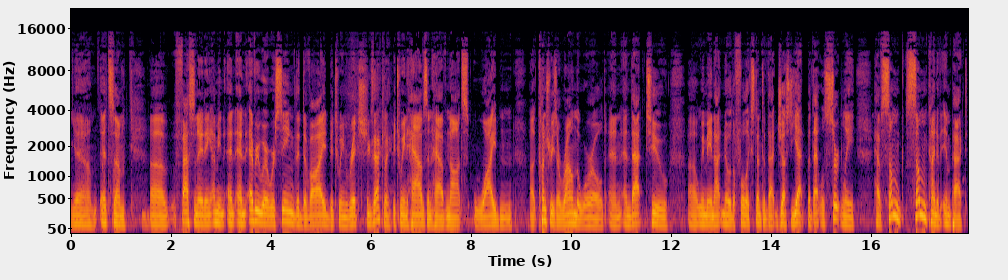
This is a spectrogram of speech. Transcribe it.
Yeah, it's um, uh, fascinating. I mean, and, and everywhere we're seeing the divide between rich, exactly, between haves and have-nots widen. Uh, countries around the world, and and that too, uh, we may not know the full extent of that just yet, but that will certainly have some some kind of impact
